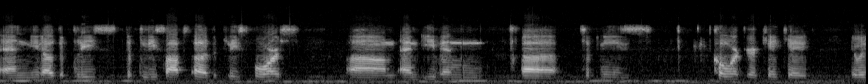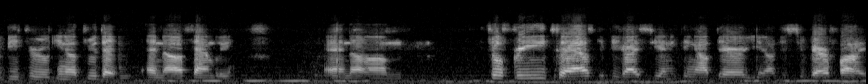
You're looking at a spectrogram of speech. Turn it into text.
and you know, the police, the police ops, uh, the police force, um, and even uh, Tiffany's coworker KK. It would be through, you know, through them and uh, family. And um, feel free to ask if you guys see anything out there, you know, just to verify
